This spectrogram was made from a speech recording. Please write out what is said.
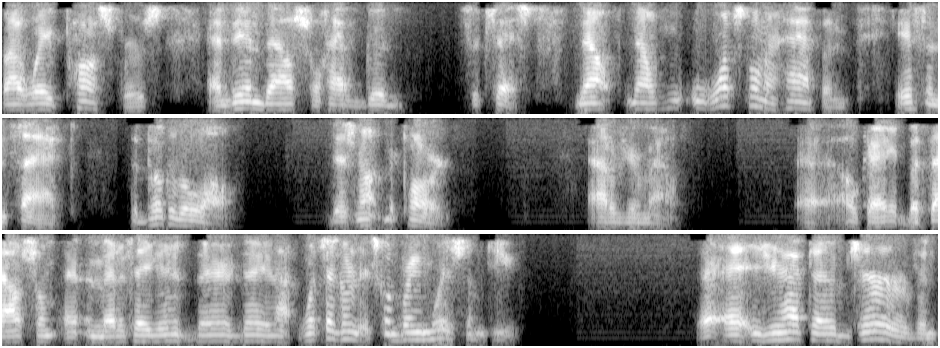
thy way prosperous, and then thou shalt have good success. Now, now, what's going to happen if, in fact, the book of the law does not depart out of your mouth? Uh, okay, but thou shalt meditate in it there day and night. What's that going to? It's going to bring wisdom to you. Uh, you have to observe and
